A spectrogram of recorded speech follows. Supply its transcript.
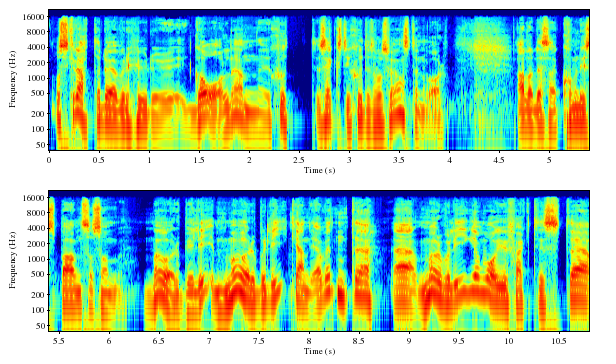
och skrattade över hur galen 60-70-talsvänstern var. Alla dessa kommunistband som Mörbyligan, jag vet inte, äh, Mörbyligan var ju faktiskt äh,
